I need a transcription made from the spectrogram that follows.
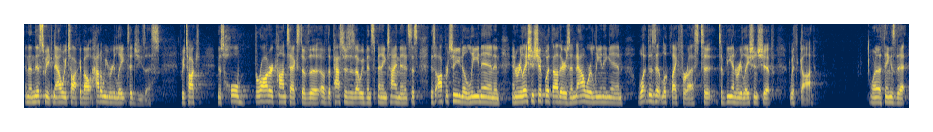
And then this week, now we talk about how do we relate to Jesus. If we talk in this whole broader context of the, of the passages that we've been spending time in, it's this, this opportunity to lean in and, and relationship with others. And now we're leaning in. What does it look like for us to, to be in relationship with God? One of the things that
